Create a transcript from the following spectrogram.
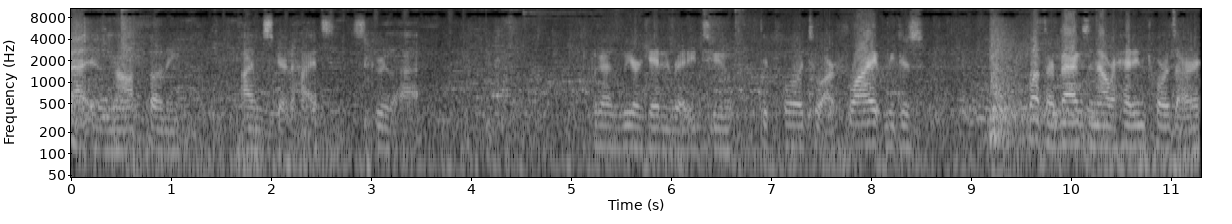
that is not funny. I'm scared of heights. Screw that. But guys, we are getting ready to deploy to our flight. We just left our bags and now we're heading towards our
